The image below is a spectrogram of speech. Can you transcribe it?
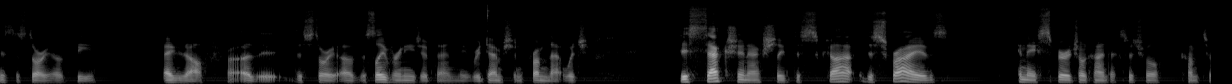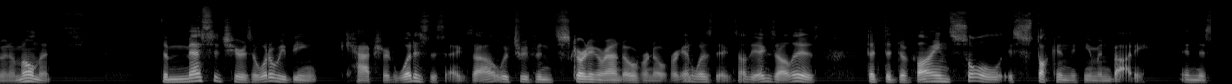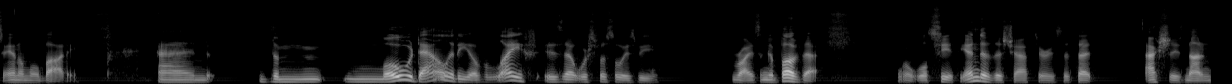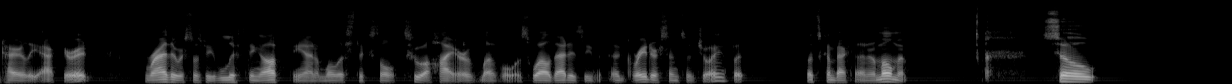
is the story of the exile, uh, the, the story of the slavery in Egypt and the redemption from that, which this section actually descri- describes in a spiritual context, which we'll come to in a moment. The message here is that what are we being captured? What is this exile, which we've been skirting around over and over again? What is the exile? The exile is that the divine soul is stuck in the human body, in this animal body. And the m- modality of life is that we're supposed to always be rising above that. What we'll see at the end of this chapter is that that actually is not entirely accurate. Rather, we're supposed to be lifting up the animalistic soul to a higher level as well. That is even a greater sense of joy, but let's come back to that in a moment. So,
